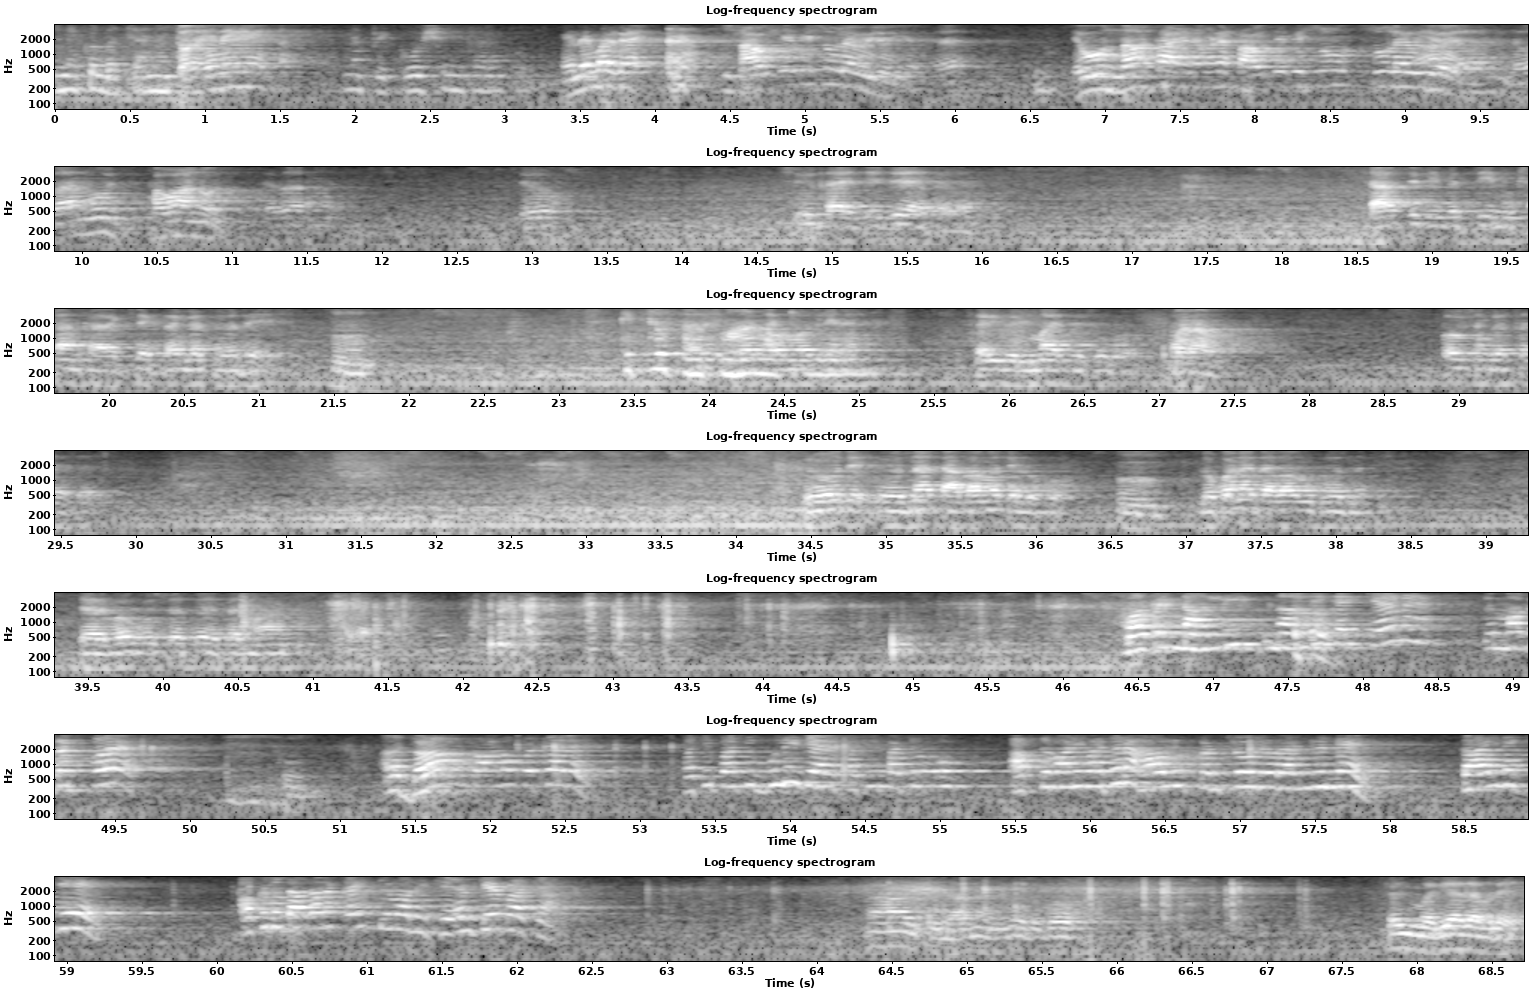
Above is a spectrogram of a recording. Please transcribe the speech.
એને કોઈ બચાવવાના તો એને એને પ્રિકોશન કરાવવું એને માટે સાવચેતી શું લેવી જોઈએ? એવું ન થાય એના માટે સાવચેતી શું શું લેવી જોઈએ? જવાનું જ થવાનું જ. શું શું થાય છે જે સાવચેતી બધી નુકસાનકારક છે સંઘર્ષ વધે. કેટલું સરસ મહાન વાક્ય બોલ્યા દાદા. ફરી ફરી મારી દે છોકરો બરાબર બહુ સંઘર્ષ થાય છે ક્રોધ ક્રોધના તાબામાં છે લોકો હમ. લોકોના તાબામાં ક્રોધ નથી જયારે બહુ ગુસ્સો થયો ત્યારે માણસ સ્વાભાવિક નાની નાની કઈ કે ને એટલે મગજ પડે અને ધડામ ગાણું બચારે પછી પાછી ભૂલી જાય પછી પાછું આપતવાણીમાં છે ને how you control your angry ને. કાઈને કે આપણે તો દાદા ને કઈ દેવાની છે એમ કે પાછા. કઈ મર્યાદા રહે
